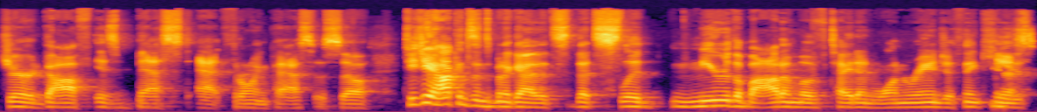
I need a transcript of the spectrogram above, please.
Jared Goff is best at throwing passes. So TJ Hockenson's been a guy that's that's slid near the bottom of tight end one range. I think he's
